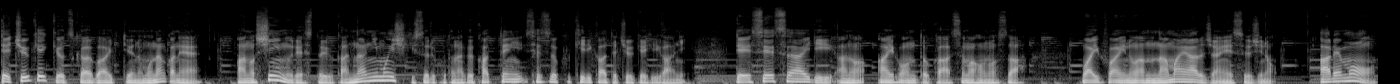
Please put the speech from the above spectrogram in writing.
で、中継機を使う場合っていうのも、なんかね、あのシームレスというか何も意識することなく勝手に接続切り替わって中継機側に。で、SSID、あの iPhone とかスマホのさ、Wi-Fi のあの名前あるじゃん、A 数字の。あれも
